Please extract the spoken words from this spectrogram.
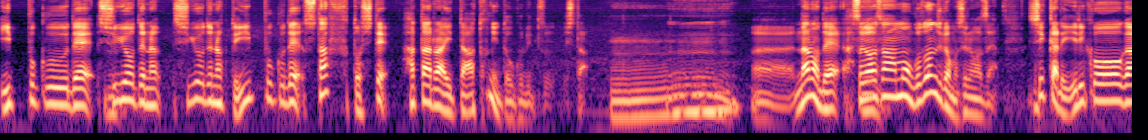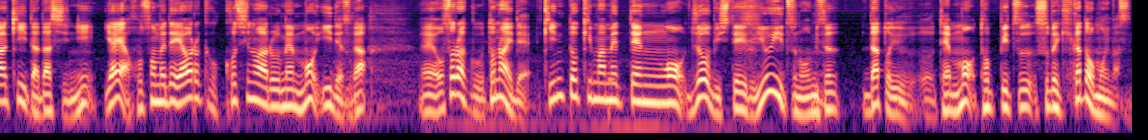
一服で修行でな、修行でなくて一服でスタッフとして働いた後に独立した。えーなので長谷川さんはもうご存知かもしれません、しっかりいりこが効いただしにやや細めで柔らかくコシのある麺もいいですが、えーおそらく都内で金時豆店を常備している唯一のお店だという点も突筆すべきかと思います。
